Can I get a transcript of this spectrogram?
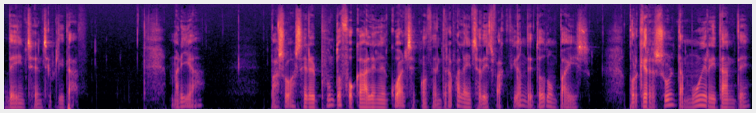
de insensibilidad. María pasó a ser el punto focal en el cual se concentraba la insatisfacción de todo un país, porque resulta muy irritante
